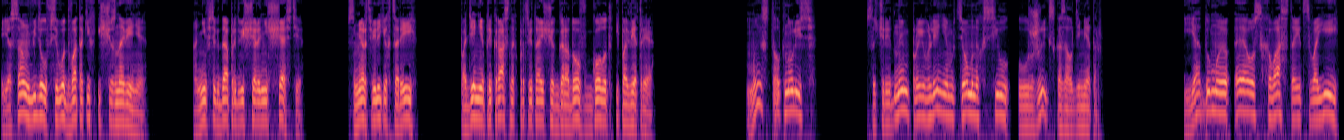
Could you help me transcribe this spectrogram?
Я сам видел всего два таких исчезновения. Они всегда предвещали несчастье. Смерть великих царей, падение прекрасных процветающих городов, голод и поветрие. Мы столкнулись с очередным проявлением темных сил лжи, сказал Диметр. Я думаю, Эос хвастает своей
